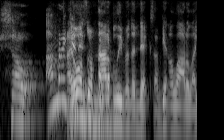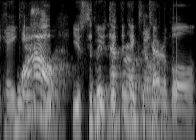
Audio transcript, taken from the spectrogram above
So I'm gonna. I Get also am not a believer in the Knicks. I'm getting a lot of like, "Hey, Wow. you, you, So you think the Knicks are terrible."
